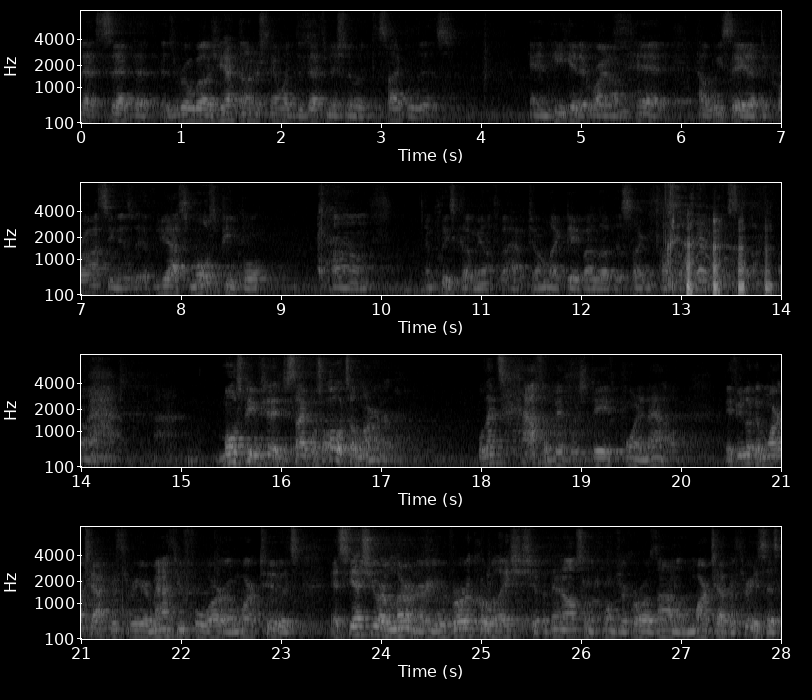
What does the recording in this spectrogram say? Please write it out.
that said that is real well is you have to understand what the definition of a disciple is. And he hit it right on the head. How we say it at the crossing is if you ask most people, um, and please cut me off if I have to. I'm like Dave, I love this, so I can talk about this stuff. Um, most people say disciples, oh, it's a learner. Well, that's half of it, which Dave pointed out. If you look at Mark chapter 3 or Matthew 4 or Mark 2, it's, it's yes, you're a learner, your vertical relationship, but then it also informs your horizontal. In Mark chapter 3, it says,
